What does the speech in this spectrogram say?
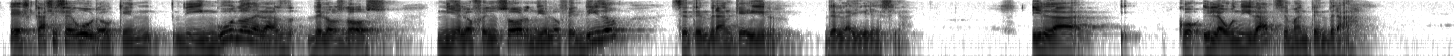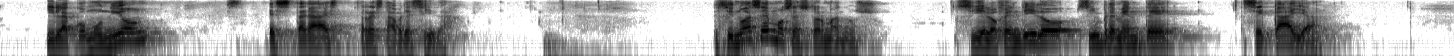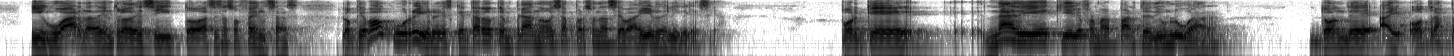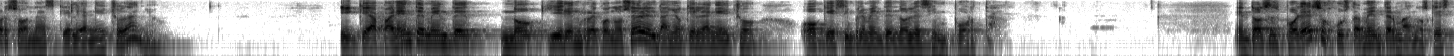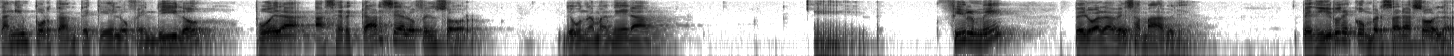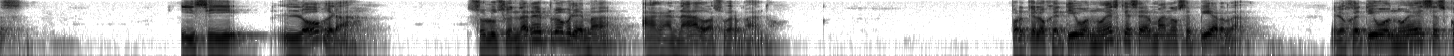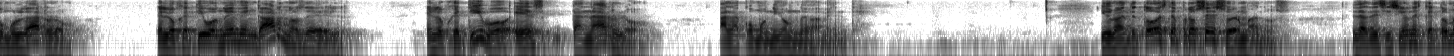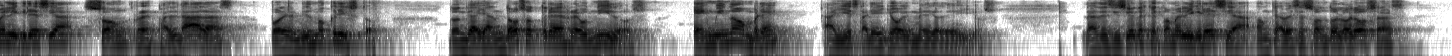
es casi seguro que ninguno de, las, de los dos, ni el ofensor ni el ofendido, se tendrán que ir de la iglesia. Y la, y la unidad se mantendrá. Y la comunión estará restablecida. Si no hacemos esto, hermanos, si el ofendido simplemente se calla y guarda dentro de sí todas esas ofensas, lo que va a ocurrir es que tarde o temprano esa persona se va a ir de la iglesia. Porque nadie quiere formar parte de un lugar donde hay otras personas que le han hecho daño y que aparentemente no quieren reconocer el daño que le han hecho o que simplemente no les importa. Entonces, por eso justamente, hermanos, que es tan importante que el ofendido pueda acercarse al ofensor de una manera eh, firme, pero a la vez amable. Pedirle conversar a solas. Y si logra solucionar el problema, ha ganado a su hermano. Porque el objetivo no es que ese hermano se pierda, el objetivo no es excomulgarlo. El objetivo no es vengarnos de él. El objetivo es ganarlo a la comunión nuevamente. Y durante todo este proceso, hermanos, las decisiones que tome la iglesia son respaldadas por el mismo Cristo. Donde hayan dos o tres reunidos en mi nombre, allí estaré yo en medio de ellos. Las decisiones que tome la iglesia, aunque a veces son dolorosas,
